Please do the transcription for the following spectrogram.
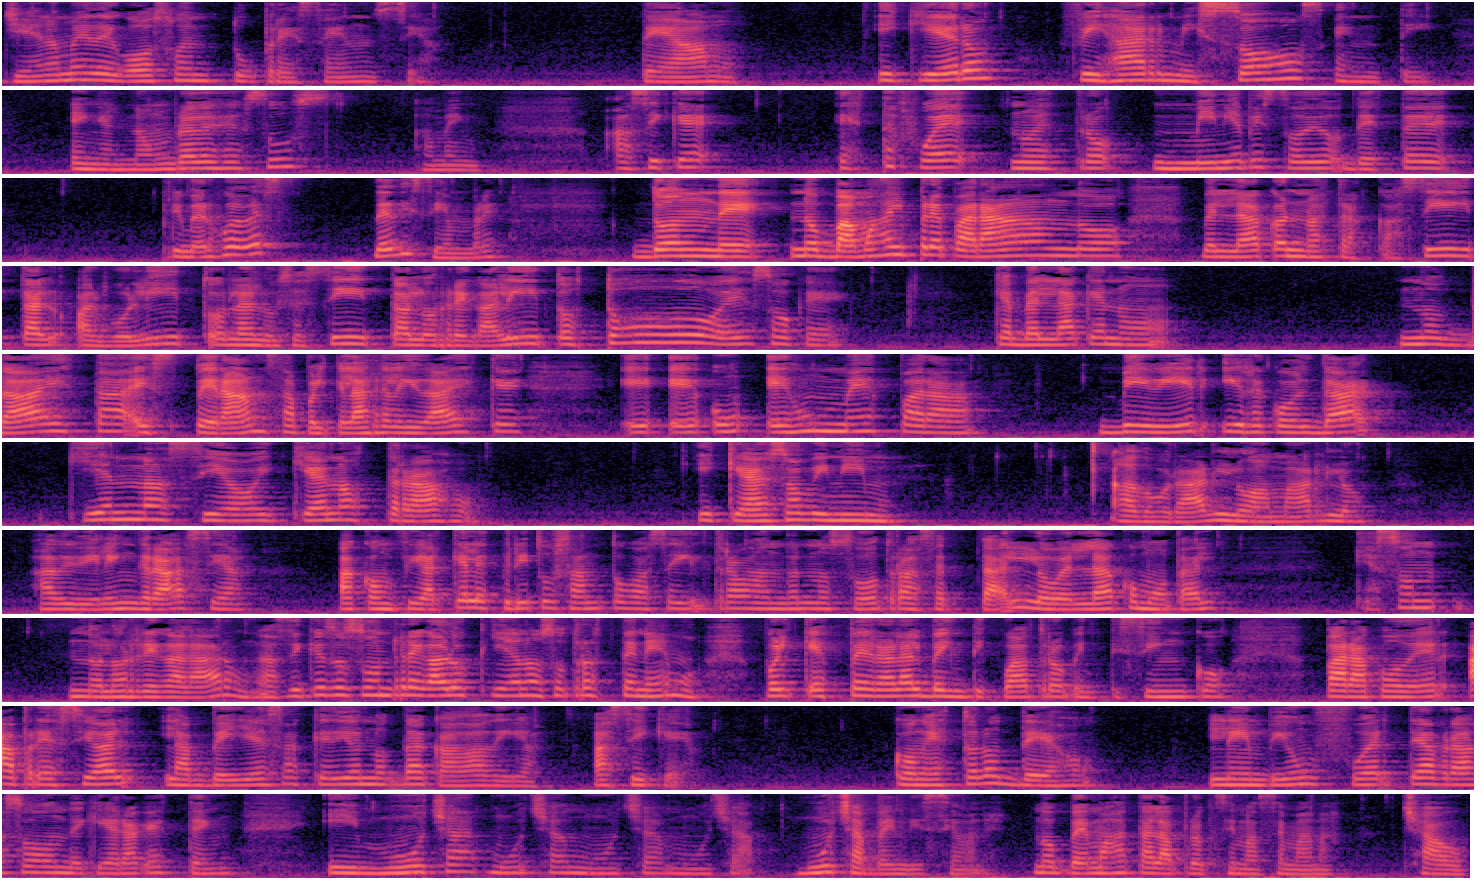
Lléname de gozo en tu presencia. Te amo y quiero fijar mis ojos en ti. En el nombre de Jesús. Amén. Así que este fue nuestro mini episodio de este primer jueves de diciembre, donde nos vamos a ir preparando, ¿verdad? Con nuestras casitas, los arbolitos, las lucecitas, los regalitos, todo eso que, que es verdad que no, nos da esta esperanza, porque la realidad es que es, es, un, es un mes para vivir y recordar quién nació y quién nos trajo. Y que a eso vinimos, adorarlo, amarlo, a vivir en gracia, a confiar que el Espíritu Santo va a seguir trabajando en nosotros, a aceptarlo, ¿verdad? Como tal, que eso nos lo regalaron. Así que esos son regalos que ya nosotros tenemos. ¿Por qué esperar al 24 o 25 para poder apreciar las bellezas que Dios nos da cada día? Así que, con esto los dejo. Le envío un fuerte abrazo donde quiera que estén y muchas, muchas, muchas, muchas, muchas bendiciones. Nos vemos hasta la próxima semana. Chao.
